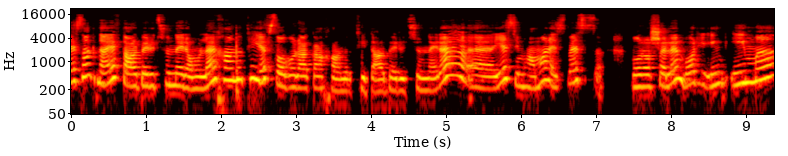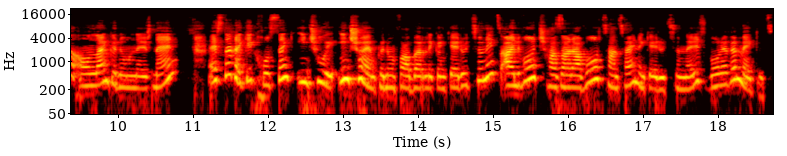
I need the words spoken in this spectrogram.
տեսանք նաև տարբերությունները on-line խանութի եւ սովորական խանութի տարբերությունները ես իմ համար այսպես որոշել եմ որ իմը on-line գնումներն են Այստեղ եկեք խոսենք ինչու է, ինչու եմ գնում Faberlic ընկերությունից, այլ ոչ հազարավոր ցանցային ընկերություններից որևէ մեկից։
